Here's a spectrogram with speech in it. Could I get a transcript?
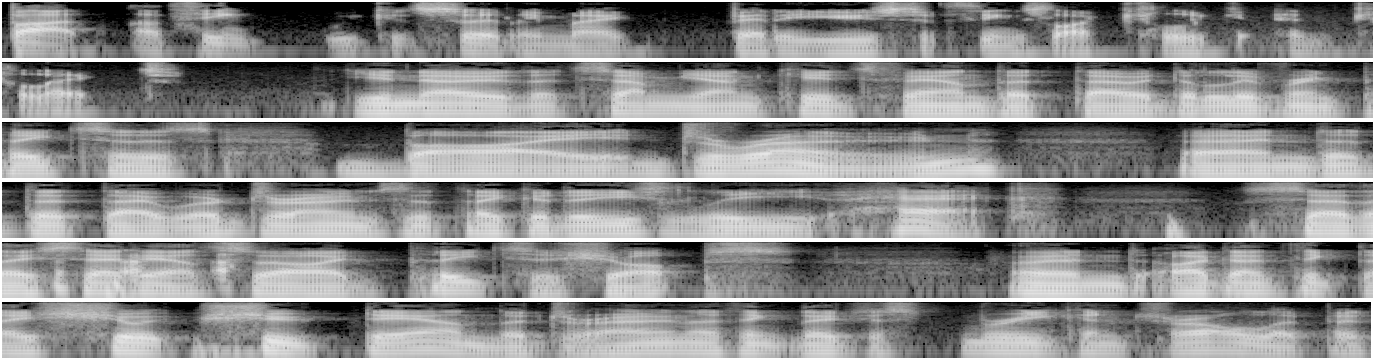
But I think we could certainly make better use of things like click and collect. You know that some young kids found that they were delivering pizzas by drone and that they were drones that they could easily hack. So they sat outside pizza shops and I don't think they shoot shoot down the drone. I think they just recontrol it, but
